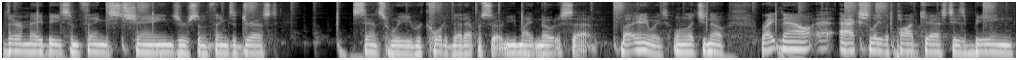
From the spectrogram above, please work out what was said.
there may be some things changed or some things addressed since we recorded that episode. And you might notice that. But, anyways, I want to let you know right now, actually, the podcast is being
